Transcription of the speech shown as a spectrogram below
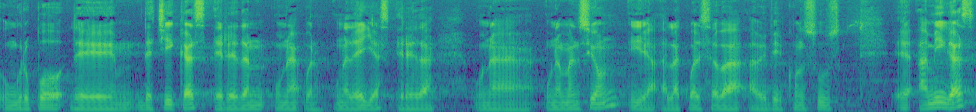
un grupo de, chicas heredan una, bueno, una de ellas hereda una, mansión y a, la cual se va a vivir con sus eh, amigas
